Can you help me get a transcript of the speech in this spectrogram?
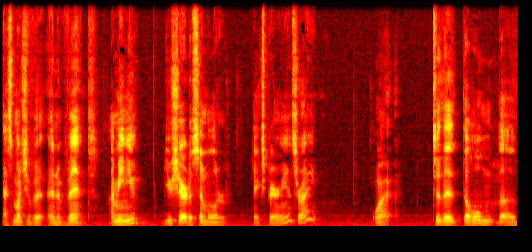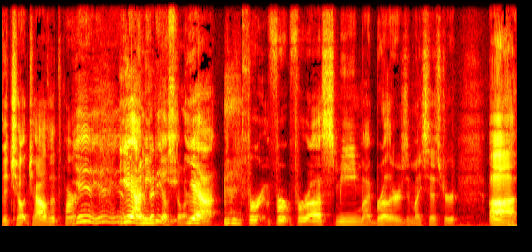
as much of a, an event I mean you you shared a similar experience, right? What? To the the whole the, The ch- childhood part? yeah yeah yeah yeah, I the mean, video store Yeah, for for for us, me, my brothers, and my sister, uh,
